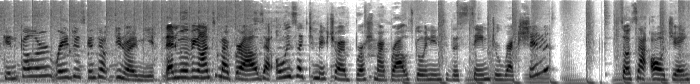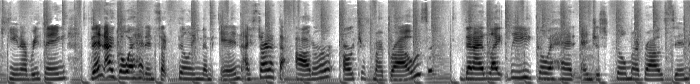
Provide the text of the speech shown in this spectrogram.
skin color, range of skin tone, you know what I mean. Then moving on to my brows, I always like to make sure I brush my brows going into the same direction so it's not all janky and everything. Then I go ahead and start filling them in. I start at the outer arch of my brows. Then I lightly go ahead and just fill my brows in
